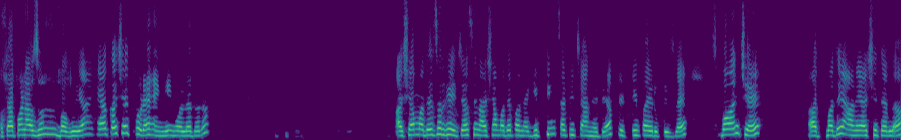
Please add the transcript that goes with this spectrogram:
आता आपण अजून बघूया ह्या कशा आहेत? थोड्या हँगिंग वाल्या दादा. अशामध्ये जर घ्यायचे असेल अशामध्ये पण आहे. गिफ्टिंगसाठी छान आहे त्या फिफ्टी फाय रुपीजला आहे. स्पंज आहे आतमध्ये आणि असे त्याला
